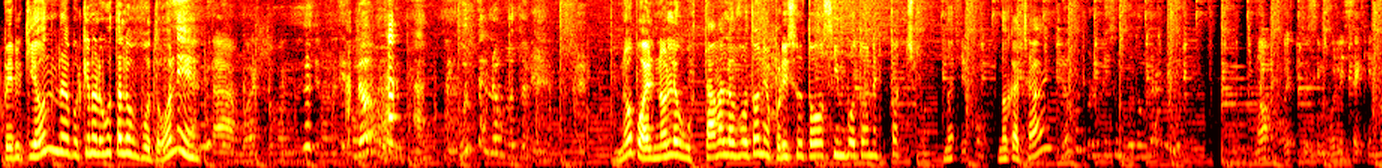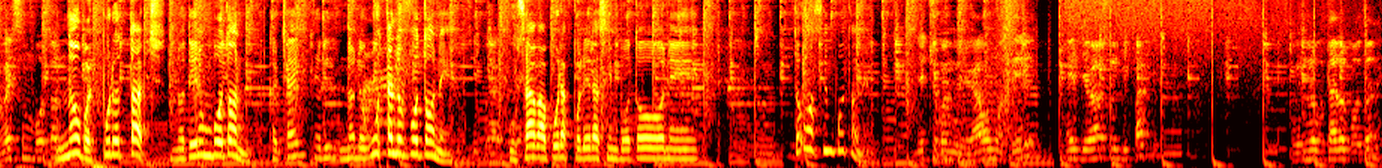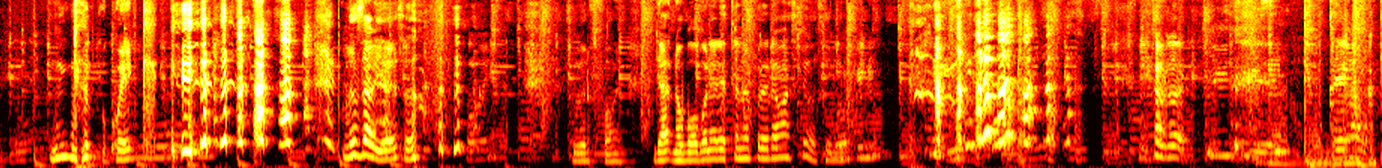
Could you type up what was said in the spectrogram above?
¿Pero qué onda? ¿Por qué no le gustan los botones? Estaba muerto cuando hicieron eso. No, po. ¿Te gustan los botones? No, pues a él no le gustaban los botones, por eso todo sin botones touch. ¿No, Sí. ¿no cachai? No, porque es un botón grande. No, esto simboliza que no es un botón. No, pues puro touch, no tiene un botón, ¿cachai? Él no le gustan los botones. Sí, pues, Usaba puras poleras sin botones. Todo sin botones. De hecho, cuando llegaba a un hotel, él llevaba su equipaje. No los botones. Sabía eso. Super fome. Ya, ¿no puedo poner esto en el programa? ¿Sí o sí puedo? ¿por qué no? Ya, brother. Te dejamos.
